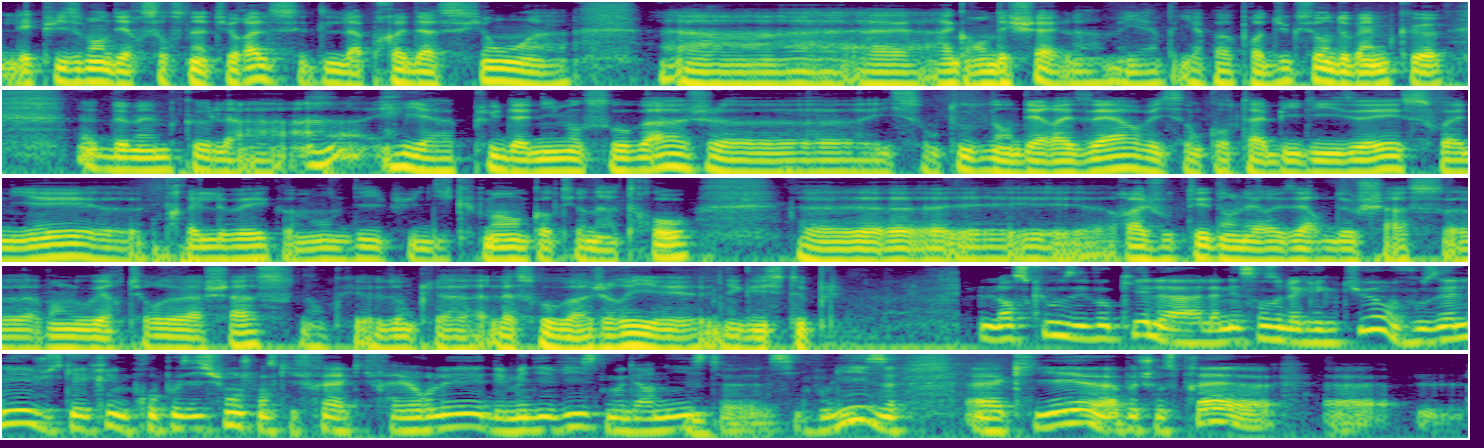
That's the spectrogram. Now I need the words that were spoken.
l'épuisement des ressources naturelles, c'est de la prédation à, grande échelle. Hein. Mais il n'y a, pas de production. De même que de même que là, il n'y a plus d'animaux sauvages. Euh, ils sont tous dans des réserves. Ils sont comptabilisés, soignés, euh, prélevés, comme on dit pudiquement quand il y en a trop, rajoutés dans les réserves de chasse euh, avant l'ouverture de la chasse, donc, euh, donc la, sauvagerie euh, n'existe plus. Lorsque vous évoquez la, naissance de l'agriculture, vous allez jusqu'à écrire une proposition, je pense qui ferait, qui ferait hurler des médiévistes, modernistes, mm. s'ils vous lisent, qui est, à peu de choses près,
